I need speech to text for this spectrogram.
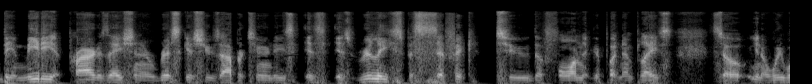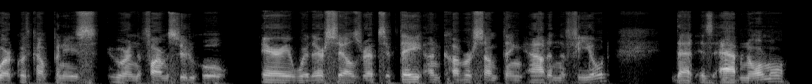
the immediate prioritization and risk issues opportunities is, is really specific to the form that you're putting in place. So, you know, we work with companies who are in the pharmaceutical area where their sales reps, if they uncover something out in the field that is abnormal,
